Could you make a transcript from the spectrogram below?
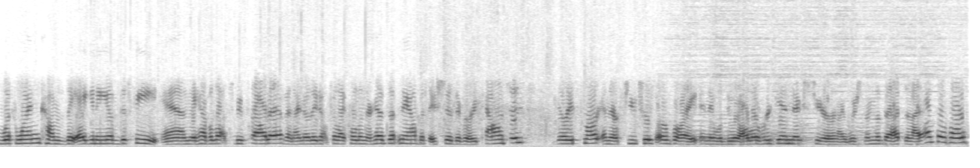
with win comes the agony of defeat. And they have a lot to be proud of. And I know they don't feel like holding their heads up now, but they should. They're very talented, very smart, and their futures are bright. And they will do it all over again next year. And I wish them the best. And I also hope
